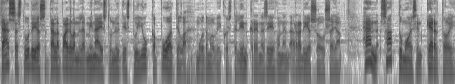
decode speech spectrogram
Tässä studiossa, tällä paikalla, millä minä istun nyt, istui Jukka Puotila muutama viikko sitten Lindgren ja Sihvonen radioshowssa. Ja hän sattumoisin kertoi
